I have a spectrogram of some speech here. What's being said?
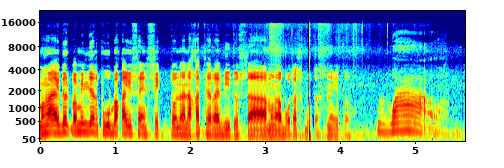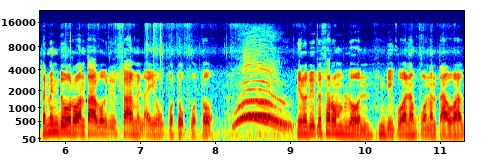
Mga idol, pamilyar po ba kayo sa insekto na nakatira dito sa mga butas-butas na ito? Wow. Sa Mindoro, ang tawag dito sa amin ay yung kuto-kuto. Pero dito sa Romblon, hindi ko alam kung anong tawag.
